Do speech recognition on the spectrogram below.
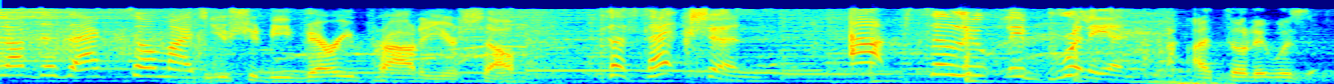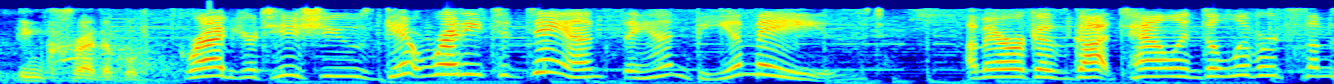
love this act so much. You should be very proud of yourself. Perfection. Absolutely brilliant. I thought it was incredible. Grab your tissues, get ready to dance, and be amazed. America's Got Talent delivered some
